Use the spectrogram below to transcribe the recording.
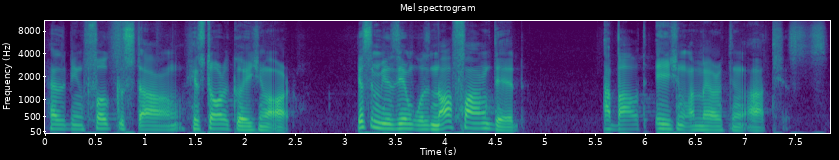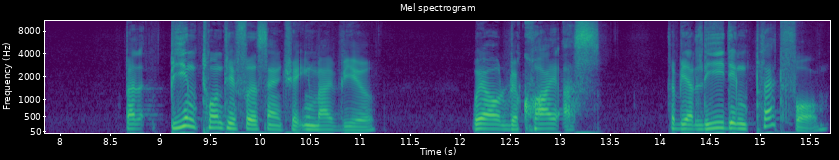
has been focused on historical Asian art. This museum was not founded about Asian American artists. But being 21st century, in my view, will require us to be a leading platform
